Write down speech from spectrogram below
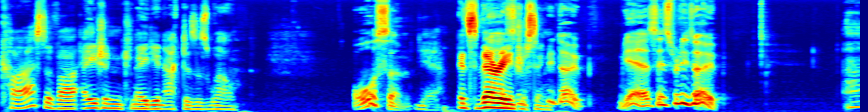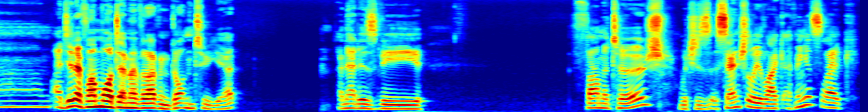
cast of uh, Asian Canadian actors as well. Awesome. Yeah, it's very sounds interesting. Pretty dope. Yeah, it's, pretty dope. Um, I did have one more demo that I haven't gotten to yet, and that is the Thaumaturge, which is essentially like I think it's like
